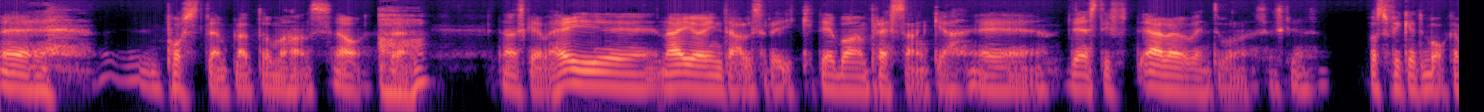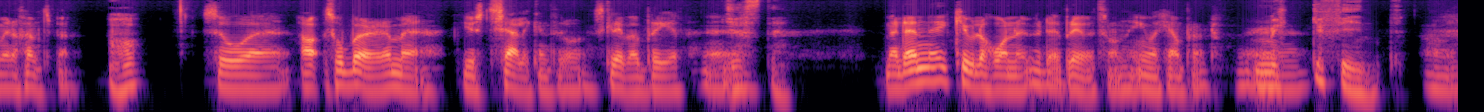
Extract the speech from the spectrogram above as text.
eh, poststämplat med hans. Ja, där han skrev, hej, eh, nej jag är inte alls rik, det är bara en pressanka. Eh, det är en stift, eller jag vet inte vad han skrev. Och så fick jag tillbaka mina 50 spänn. Aha. Så, eh, ja, så började det med just kärleken till att skriva brev. Just det. Men den är kul att ha nu, det brevet från Ingvar Kamprad. Mycket fint. Mm.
